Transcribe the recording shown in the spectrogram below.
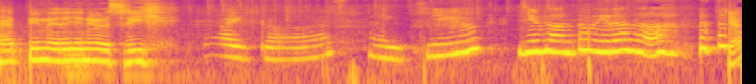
Happy marriage anniversary thank you ये प्लान तो मेरा था। क्या?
